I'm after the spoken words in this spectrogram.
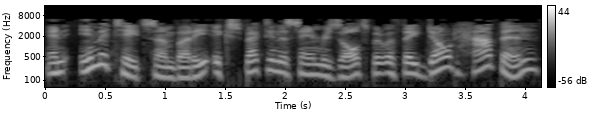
and imitate somebody expecting the same results, but if they don't happen,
